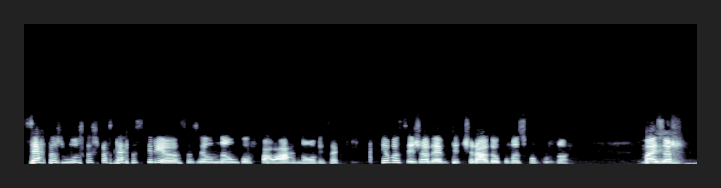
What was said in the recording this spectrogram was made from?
certas músicas para certas crianças, eu não vou falar nomes aqui, porque vocês já devem ter tirado algumas conclusões. Mas É. eu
